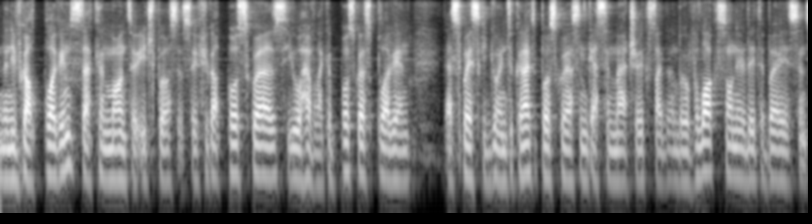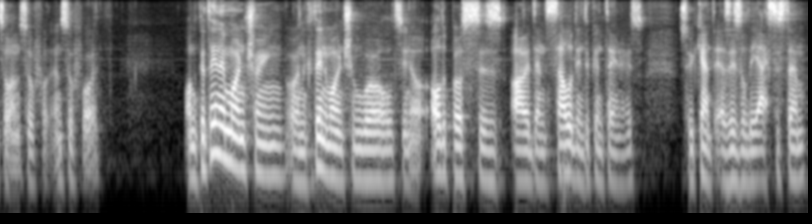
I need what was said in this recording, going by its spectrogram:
And then you've got plugins that can monitor each process. So if you've got Postgres, you'll have like a Postgres plugin that's basically going to connect to Postgres and get some metrics like the number of locks on your database and so on and so forth and so forth. On container monitoring or in the container monitoring world, you know, all the processes are then siloed into containers, so you can't as easily access them.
